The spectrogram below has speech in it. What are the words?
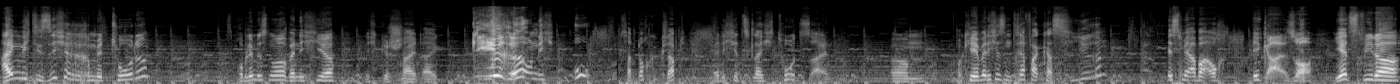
eigentlich die sicherere Methode. Das Problem ist nur, wenn ich hier nicht gescheit agiere und ich... Oh, das hat doch geklappt. Werde ich jetzt gleich tot sein. Ähm, okay, werde ich jetzt einen Treffer kassieren? Ist mir aber auch egal. So, jetzt wieder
